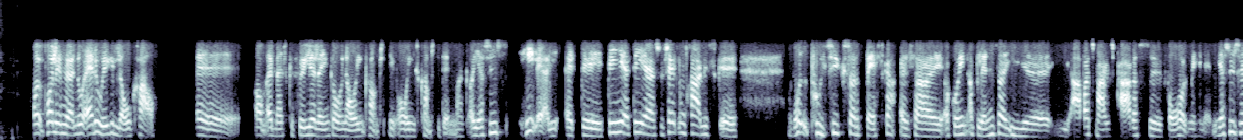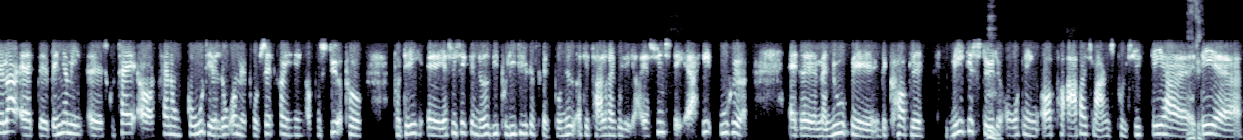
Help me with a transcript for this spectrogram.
Prøv, prøv lige at høre, nu er det jo ikke et lovkrav. Øh, om, at man skal følge eller indgå en overenskomst, en overenskomst i Danmark. Og jeg synes helt ærligt, at øh, det her det er socialdemokratisk øh, rød politik, så det basker, altså øh, at gå ind og blande sig i, øh, i arbejdsmarkedets parters øh, forhold med hinanden. Jeg synes heller, at øh, Benjamin øh, skulle tage og tage nogle gode dialoger med producentforeningen og få styr på, på det. Øh, jeg synes ikke, det er noget, vi politikere skal gå ned og detaljregulere. Og jeg synes, det er helt uhørt, at øh, man nu vil, vil koble mediestøtteordningen op på arbejdsmarkedspolitik, det er, okay. det er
